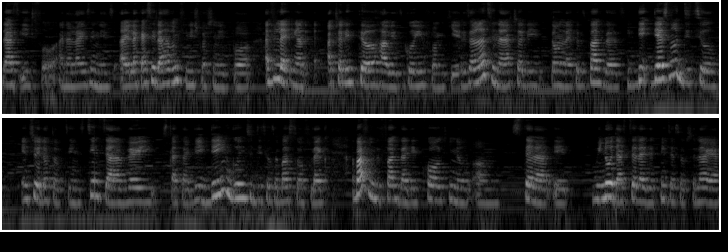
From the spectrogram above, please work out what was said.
that's it for analyzing it. I like i said i haven't finished watching it but i feel like you can actually tell how it's going from here. There's another thing i actually don't like is the fact that there's no detail into a lot of things things that are very scattered they, didn't go into details about stuff like apart from the fact that they called you know um stella a we know that stella is a princess of solaria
